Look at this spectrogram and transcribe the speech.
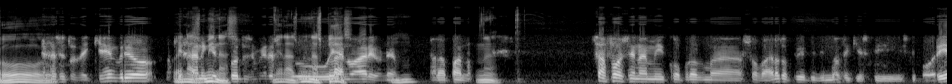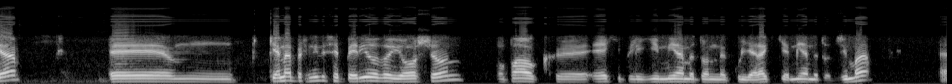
Oh. Έχασε το Δεκέμβριο και χάνει και τις πρώτες μέρες Ένας του μήνας Ιανουαρίου, ναι, mm-hmm. παραπάνω. Ναι. Σαφώς ένα μικρό πρόβλημα σοβαρό, το οποίο επιδεινώθηκε στη, στην πορεία. Ε, και ένα παιχνίδι σε περίοδο ιώσεων. Ο ΠΑΟΚ ε, έχει πληγεί μία με τον Κουλιαράκη και μία με τον Τζίμα. Ε,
